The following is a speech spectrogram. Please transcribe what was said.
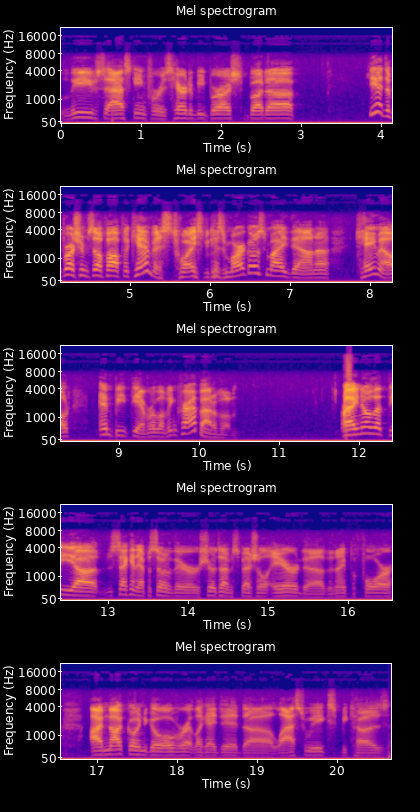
leaves asking for his hair to be brushed, but uh, he had to brush himself off the canvas twice because Marcos Maidana came out and beat the ever loving crap out of him. I know that the uh, second episode of their Showtime special aired uh, the night before. I'm not going to go over it like I did uh, last week's because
